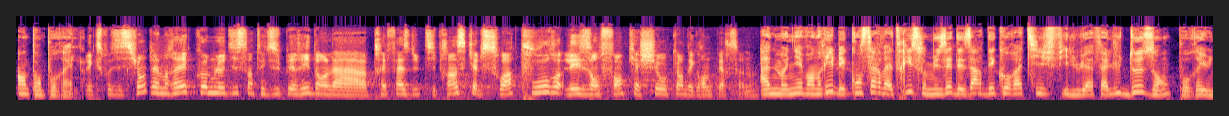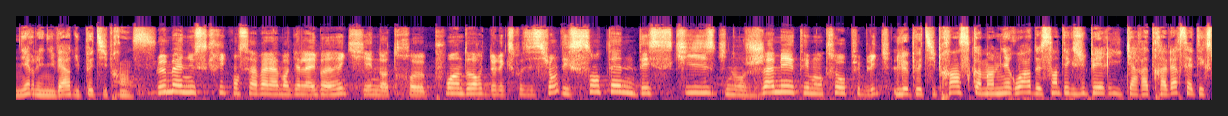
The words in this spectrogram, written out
intemporel. L'exposition, j'aimerais, comme le dit Saint-Exupéry dans la préface du petit prince, qu'elle soit pour les enfants cachés au cœur des grandes personnes. Anne Monnier Van Rieb est conservatrice au musée des arts décoratifs. Il lui a fallu deux ans pour réunir l'univers du petit prince. Le manuscrit conservé à la Morgan Library, qui est notre point d'orgue de l'exposition, des centaines d'esquisses qui n'ont jamais été montrées au public. Le petit prince comme un miroir de Saint-Exupéry, car à travers cette exposition,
